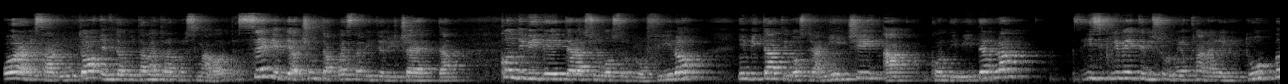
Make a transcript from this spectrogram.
Ora vi saluto e vi do appuntamento la prossima volta. Se vi è piaciuta questa videoricetta, condividetela sul vostro profilo, invitate i vostri amici a condividerla, iscrivetevi sul mio canale YouTube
